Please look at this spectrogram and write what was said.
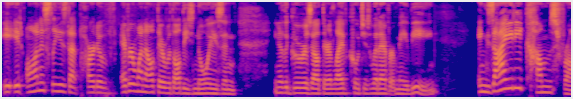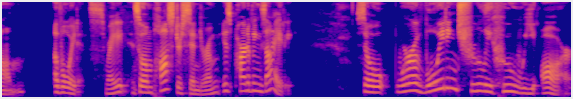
It, it, honestly is that part of everyone out there with all these noise and, you know, the gurus out there, life coaches, whatever it may be. Anxiety comes from avoidance, right? And so imposter syndrome is part of anxiety. So we're avoiding truly who we are,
